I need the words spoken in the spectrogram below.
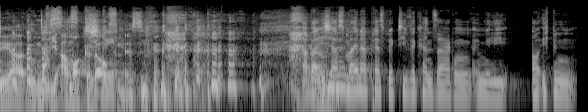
der irgendwie Amok gelaufen schräg. ist. Aber ich aus meiner Perspektive kann sagen, Meli, auch ich bin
